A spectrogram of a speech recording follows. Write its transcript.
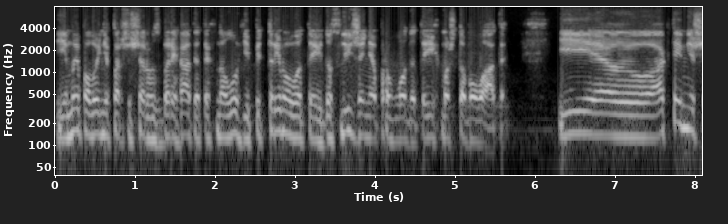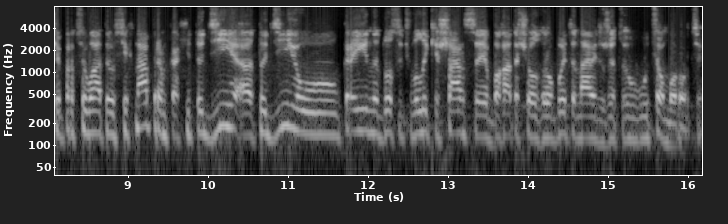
І ми повинні в першу чергу зберігати технології, підтримувати їх, дослідження проводити, їх масштабувати. І е, активніше працювати у всіх напрямках, і тоді, е, тоді у України досить великі шанси багато чого зробити навіть вже у цьому році.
